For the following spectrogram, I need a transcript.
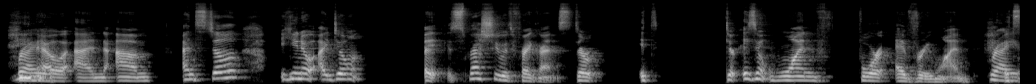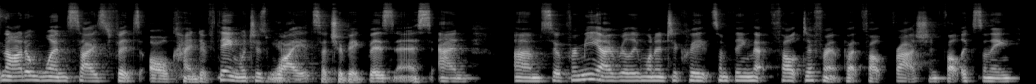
right. you know, and, um, and still, you know, I don't, especially with fragrance, there, it's, there isn't one for everyone. Right. It's not a one size fits all kind of thing, which is yeah. why it's such a big business. And, um, so for me, I really wanted to create something that felt different, but felt fresh and felt like something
